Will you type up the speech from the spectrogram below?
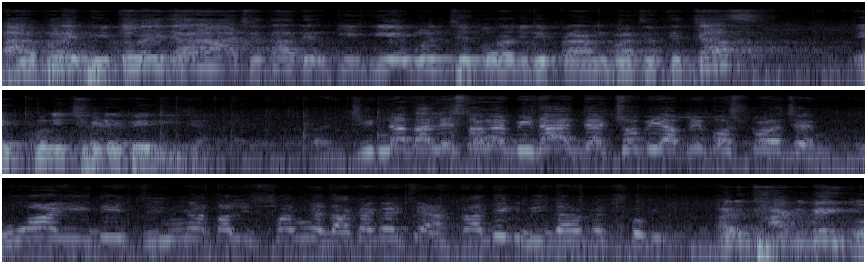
তারপরে ভিতরে যারা আছে তাদেরকে গিয়ে বলছে তোরা যদি প্রাণ বাঁচাতে চাস এক্ষুনি ছেড়ে বেরিয়ে যা জিন্নাত আলীর সঙ্গে বিধায়কদের ছবি আপনি পোস্ট করেছেন। ভুয়া ইডি জিন্নাত আলীর সঙ্গে দেখা গেছে একাধিক বিধায়কের ছবি। আরে থাকবেই তো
